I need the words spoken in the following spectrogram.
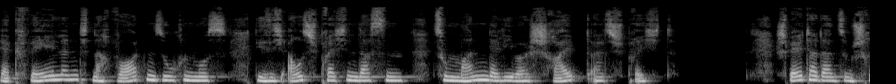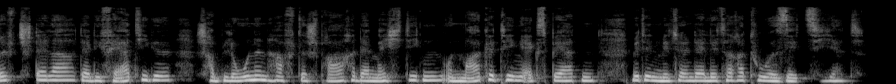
der quälend nach Worten suchen muss, die sich aussprechen lassen, zum Mann, der lieber schreibt als spricht. Später dann zum Schriftsteller, der die fertige, schablonenhafte Sprache der Mächtigen und Marketing-Experten mit den Mitteln der Literatur seziert.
